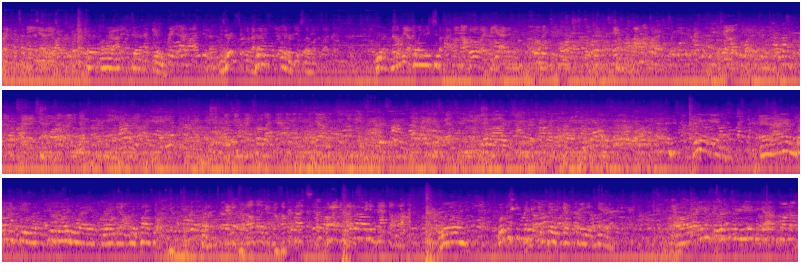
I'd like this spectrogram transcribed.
trying to get some. Yeah, it. He's very particular about how he reviews stuff on his iPhone. We are So we have to like going make to. special. I'm not little like, but yeah. And I am going to uh, give those away right now. I'm going to pause it. Yeah, you can throw elbows, you can throw uppercuts. You can even try to spin it back on that. We'll, we'll just keep picking until we get somebody that's here. Alrighty, so rest of your name you got, come on up.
